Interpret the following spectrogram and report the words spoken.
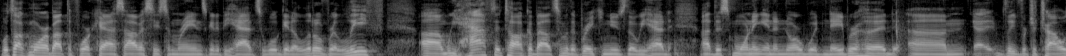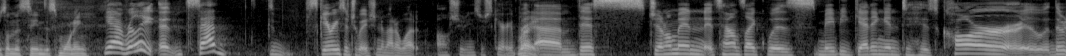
we'll talk more about the forecast. Obviously, some rain is going to be had, so we'll get a little relief. Um, we have to talk about some of the breaking news though we had uh, this morning in a Norwood neighborhood. Um, I believe Richard Child was on the scene this morning. Yeah, really uh, sad, scary situation no matter what. All shootings are scary. But Right. um, this gentleman, it sounds like, was maybe getting into his car. The,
